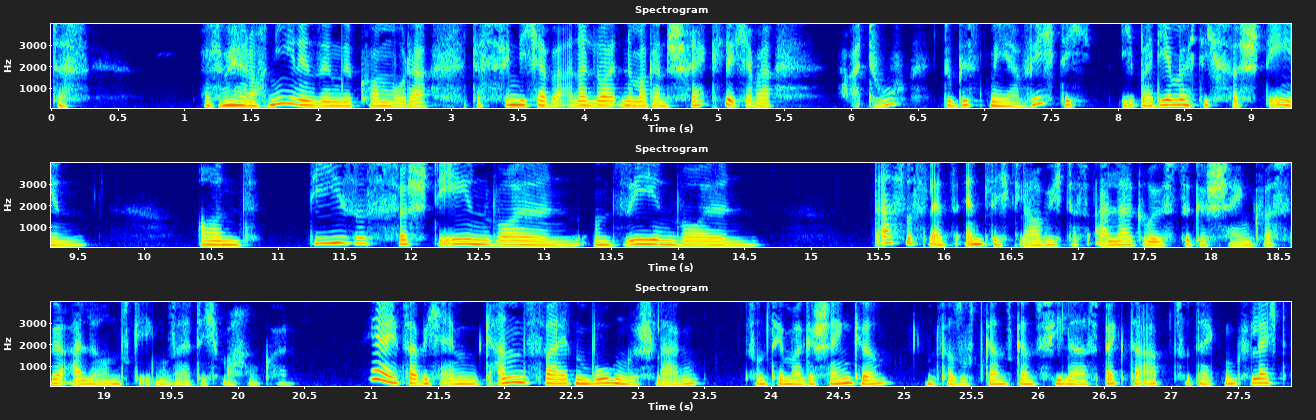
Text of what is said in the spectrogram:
Das, das ist mir ja noch nie in den Sinn gekommen oder das finde ich ja bei anderen Leuten immer ganz schrecklich, aber, aber du, du bist mir ja wichtig, bei dir möchte ich es verstehen. Und dieses Verstehen wollen und sehen wollen, das ist letztendlich, glaube ich, das allergrößte Geschenk, was wir alle uns gegenseitig machen können. Ja, jetzt habe ich einen ganz weiten Bogen geschlagen zum Thema Geschenke und versucht ganz, ganz viele Aspekte abzudecken. Vielleicht,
